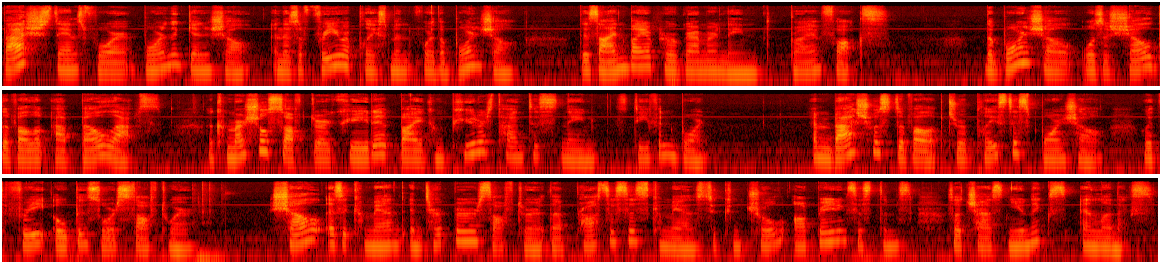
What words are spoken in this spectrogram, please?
Bash stands for Bourne Again Shell and is a free replacement for the Bourne shell designed by a programmer named Brian Fox. The Bourne shell was a shell developed at Bell Labs, a commercial software created by a computer scientist named Stephen Bourne. And Bash was developed to replace this Bourne shell with free open source software. Shell is a command interpreter software that processes commands to control operating systems such as Unix and Linux.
